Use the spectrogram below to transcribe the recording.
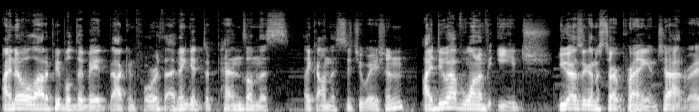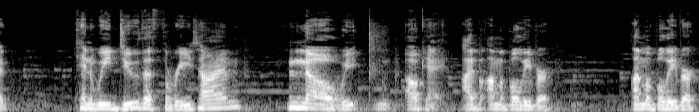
I know a lot of people debate back and forth. I think it depends on this, like on the situation. I do have one of each. You guys are going to start praying in chat, right? Can we do the three time? No, we, okay. I, I'm a believer. I'm a believer.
